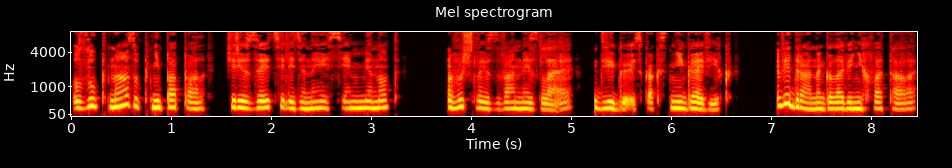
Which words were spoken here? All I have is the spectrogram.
зуб на зуб не попал через эти ледяные семь минут. Вышла из ванной злая, двигаясь как снеговик. Ведра на голове не хватало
